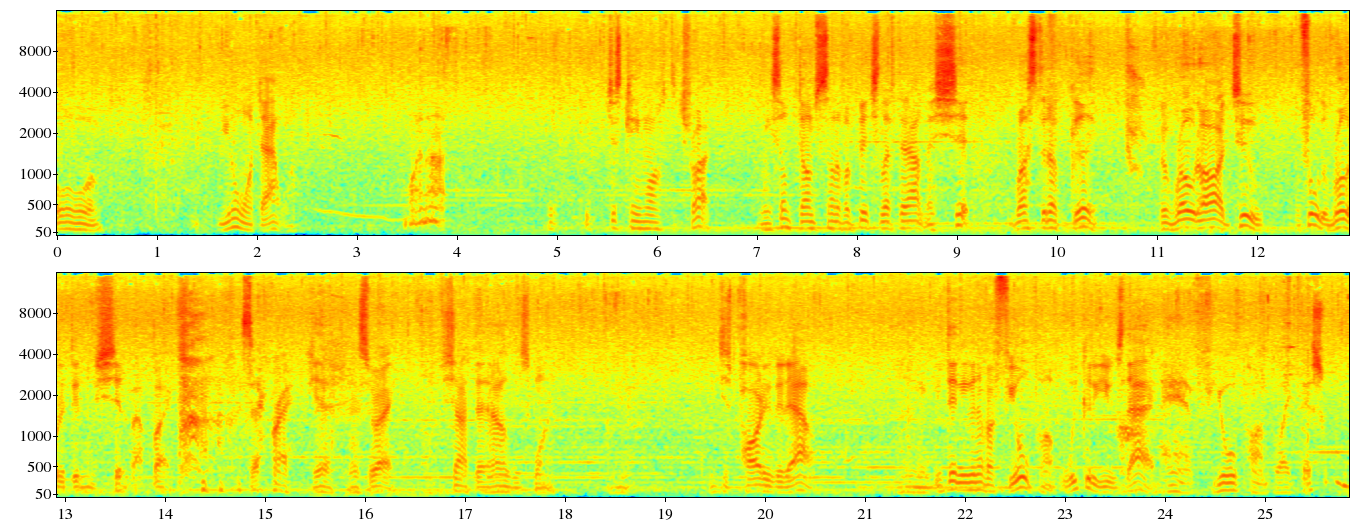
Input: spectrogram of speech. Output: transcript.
oh, oh. You don't want that one. Why not? It, it just came off the truck. I mean, some dumb son of a bitch left it out in the shit. Rusted up good. It rode hard, too. The fool that rode it didn't know shit about bikes. Is that right? yeah, that's right. Shot the hell this one. I mean, he just partied it out. I mean, it didn't even have a fuel pump. We could have used oh, that. Man, fuel pump like this one?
